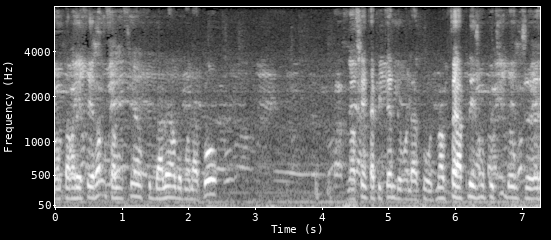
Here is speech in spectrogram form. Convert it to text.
donc en référence l'ancien footballeur de Monaco, l'ancien capitaine de Monaco. M'a fait appeler Jean Petit, donc je,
